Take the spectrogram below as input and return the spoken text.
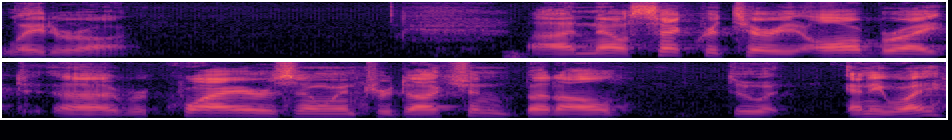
later on. Uh, now, Secretary Albright uh, requires no introduction, but I'll do it anyway.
